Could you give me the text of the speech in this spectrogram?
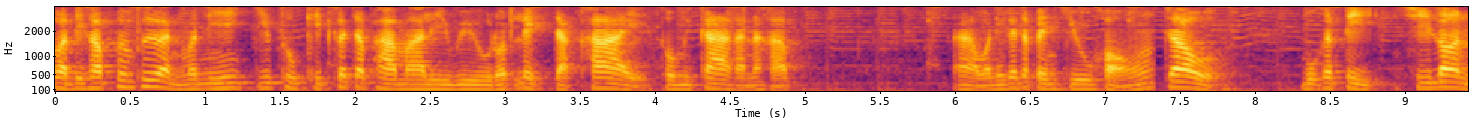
สวัสดีครับเพื่อนๆ วันนี้กิฟทูคิดก็จะพามารีวิวรถเหล็กจากค่ายโทมิก้ากันนะครับ อ่าวันนี้ก็จะเป็นคิวของเจ้าบุกติชิลอน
